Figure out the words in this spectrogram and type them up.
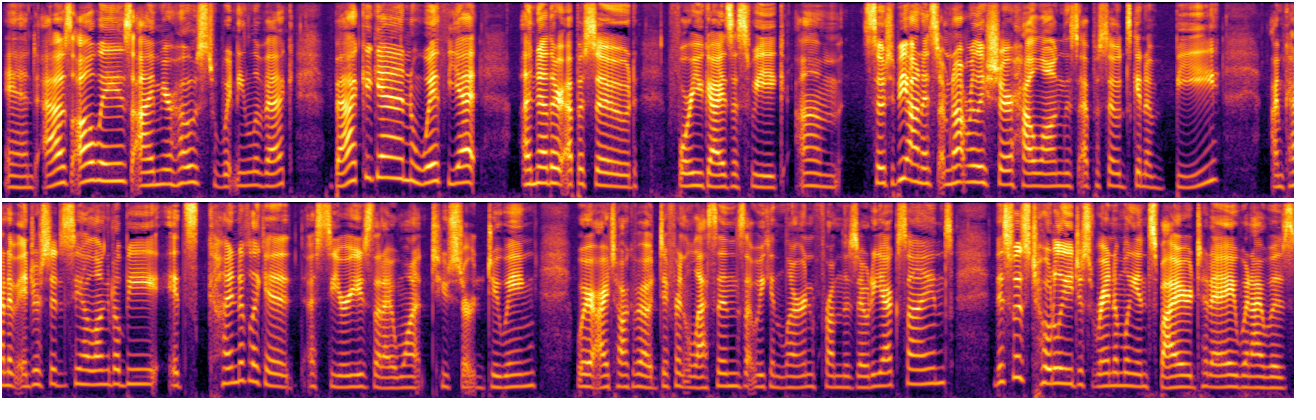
And as always, I'm your host, Whitney Levesque, back again with yet another episode for you guys this week. Um, so to be honest, I'm not really sure how long this episode's gonna be. I'm kind of interested to see how long it'll be. It's kind of like a, a series that I want to start doing where I talk about different lessons that we can learn from the zodiac signs. This was totally just randomly inspired today when I was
